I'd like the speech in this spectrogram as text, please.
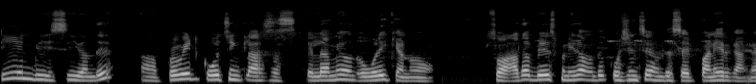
டிஎன்பிஎஸ்சி வந்து ப்ரைவேட் கோச்சிங் கிளாஸஸ் எல்லாமே வந்து ஒழிக்கணும். ஸோ அதை பேஸ் பண்ணி தான் வந்து கொஷின்ஸே வந்து செட் பண்ணியிருக்காங்க.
